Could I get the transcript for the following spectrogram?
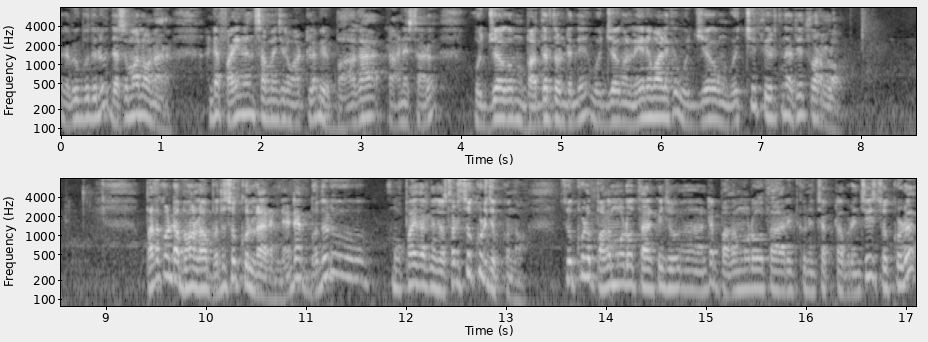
రవి బుద్ధులు దశమంలో ఉన్నారు. అంటే ఫైనాన్స్ సంబంధించిన వాటిలో మీరు బాగా రాణిస్తారు. ఉద్యోగం భద్రత ఉంటుంది. ఉద్యోగం లేని వాళ్ళకి ఉద్యోగం వచ్చి తీరుతుంది అతి త్వరలో. పదకొండో భావంలో బుధ శుక్రులు రారండి. అంటే బుధుడు ముప్పై తారీఖు నుంచి వస్తాడు శుక్రుడు చెప్పుకుందాం. శుక్రుడు పదమూడవ తారీఖు అంటే పదమూడవ తారీఖు నుంచి అక్టోబర్ నుంచి శుక్రుడు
